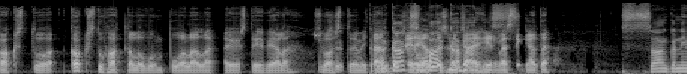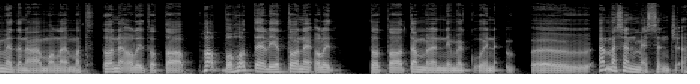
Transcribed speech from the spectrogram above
2000-luvun puolella justiin vielä suosittuja, mitä kaksi periaatteessa mikä ei hirveästi käytä. Saanko nimetä nämä molemmat? Toinen oli tota, Habbo Hotel ja toinen oli tota, tämmönen nime kuin öö, MSN Messenger.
